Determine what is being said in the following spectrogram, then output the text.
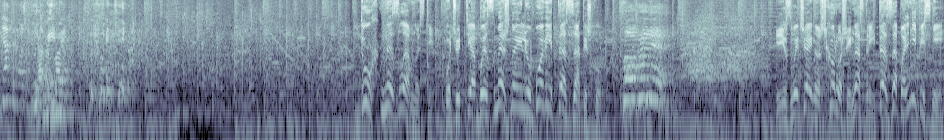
Обняти можна, можна не вийти. Дух незламності, почуття безмежної любові та затишку. І, звичайно ж, хороший настрій та запальні пісні.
